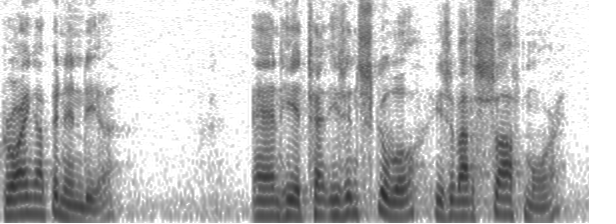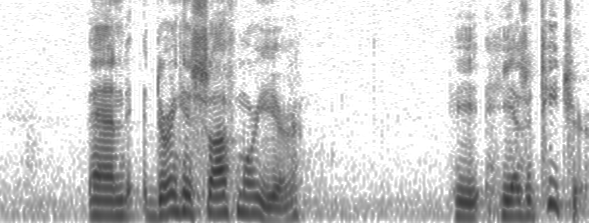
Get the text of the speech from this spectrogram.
growing up in India. And he attend, he's in school. He's about a sophomore. And during his sophomore year, he, he has a teacher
